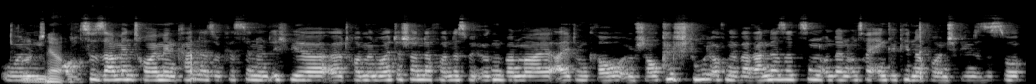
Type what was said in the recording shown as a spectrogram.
und ja. auch zusammen träumen kann. Also Christian und ich, wir äh, träumen heute schon davon, dass wir irgendwann mal alt und grau im Schaukelstuhl auf einer Veranda sitzen und dann unsere Enkelkinder vor uns spielen. Das ist so,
